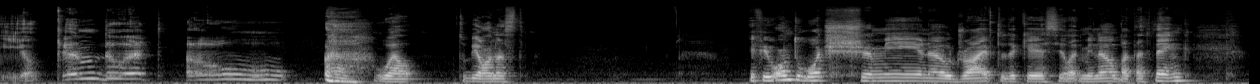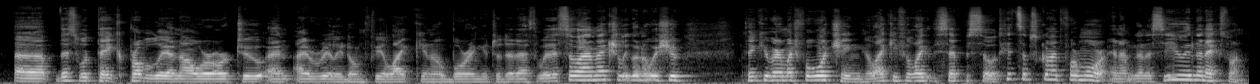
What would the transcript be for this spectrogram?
You can do it! Oh! well, to be honest, if you want to watch me, you know, drive to the KSC, let me know, but I think uh, this would take probably an hour or two and I really don't feel like, you know, boring you to the death with it. So I'm actually going to wish you thank you very much for watching. Like if you like this episode, hit subscribe for more and I'm going to see you in the next one.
